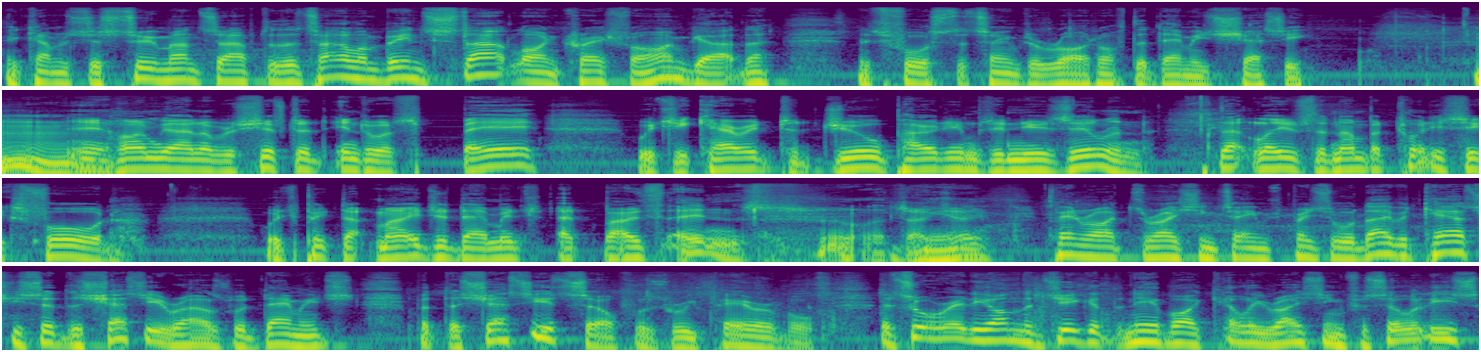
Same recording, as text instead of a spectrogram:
It comes just two months after the tail and bend start line crash for Heimgartner, which forced the team to write off the damaged chassis. Hmm. Yeah, Heimgartner was shifted into a spare, which he carried to dual podiums in New Zealand. That leaves the number 26 Ford, which picked up major damage at both ends. Oh, that's okay. Yeah. Penrite Racing Team's principal David Cauchi said the chassis rails were damaged, but the chassis itself was repairable. It's already on the jig at the nearby Kelly Racing facilities.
